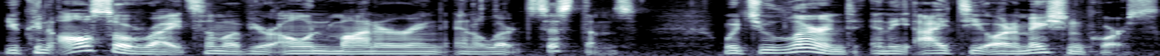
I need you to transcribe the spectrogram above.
You can also write some of your own monitoring and alert systems, which you learned in the IT automation course.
